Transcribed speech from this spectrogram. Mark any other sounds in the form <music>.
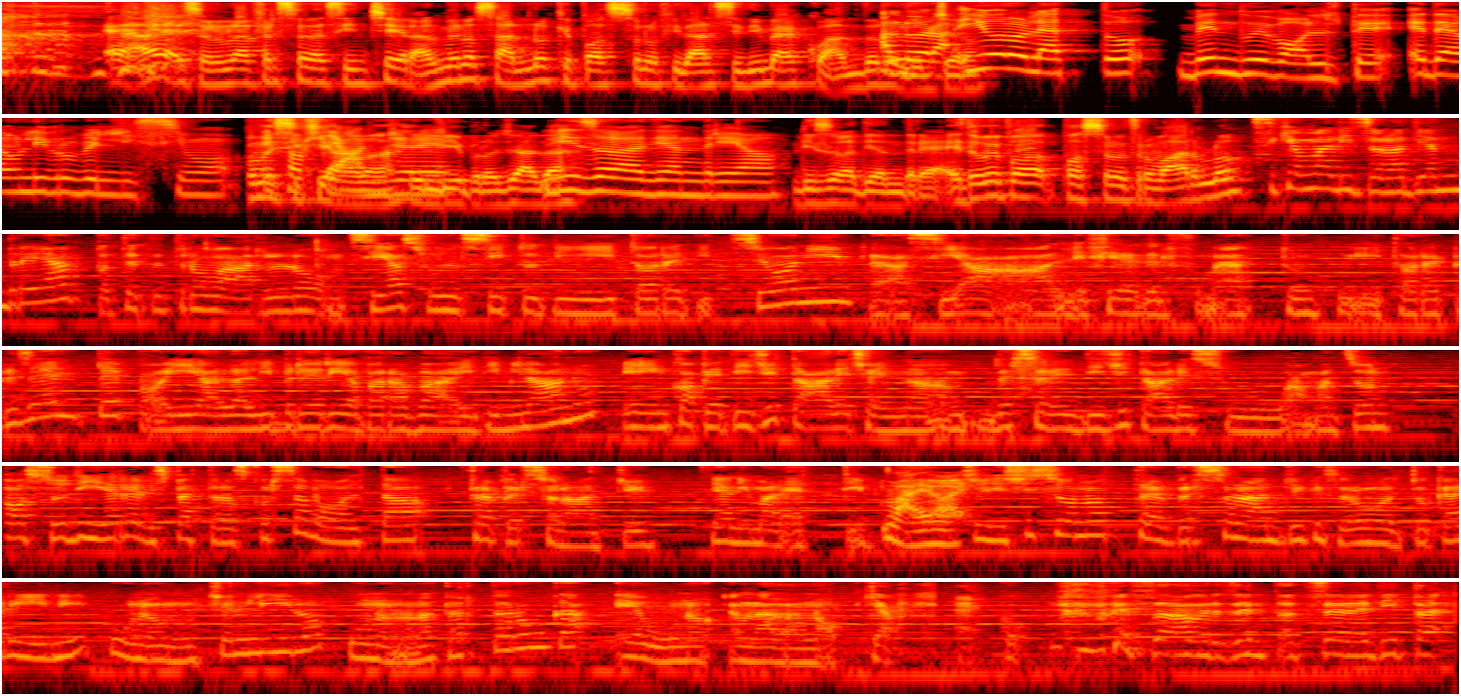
Eh, eh, sono una persona sincera, almeno sanno che possono fidarsi di me quando lo Allora, leggerò. io l'ho letto ben due volte ed è un libro bellissimo. Come si chiama piangere. il libro, Giada? L'isola di Andrea. L'isola di Andrea. E dove po- possono trovarlo? Si chiama L'isola di Andrea, potete trovarlo sia sul sito di Torre Edizioni, eh, sia alle fiere del fumetto in cui Torre è presente, poi alla libreria Baravai di Milano e in copia digitale, cioè in eh, versione digitale su Amazon. Posso dire, rispetto alla scorsa volta, tre personaggi, gli animaletti. Vai, vai. Quindi ci sono tre personaggi che sono molto carini, uno è un uccellino, uno è una tartaruga e uno è una ranocchia. Ecco, <laughs> questa è la presentazione di tre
